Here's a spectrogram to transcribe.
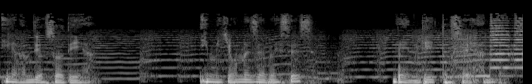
y grandioso día y millones de veces Bendito sean.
